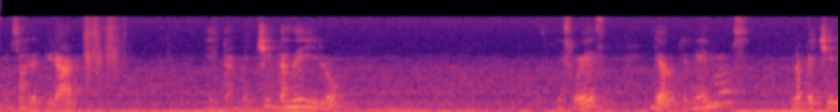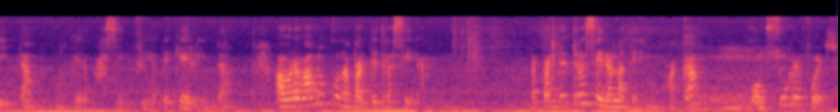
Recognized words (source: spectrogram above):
Vamos a retirar estas mechitas de hilo. Eso es, ya lo tenemos. La pecherita nos queda así, fíjate qué linda. Ahora vamos con la parte trasera. La parte trasera la tenemos acá con su refuerzo.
